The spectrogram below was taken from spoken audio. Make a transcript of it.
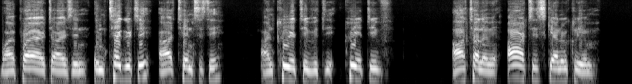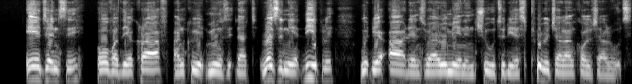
by prioritizing integrity, authenticity, and creativity, creative autonomy, artists can reclaim agency over their craft and create music that resonate deeply with their audience while remaining true to their spiritual and cultural roots.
